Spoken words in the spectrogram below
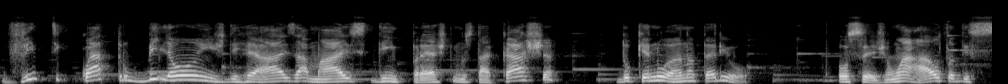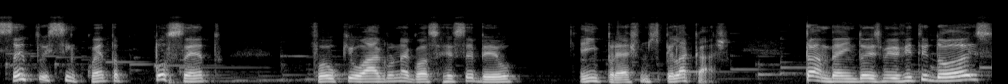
24 bilhões de reais a mais de empréstimos da Caixa do que no ano anterior. Ou seja, uma alta de 150 foi o que o agronegócio recebeu em empréstimos pela Caixa. Também em 2022,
